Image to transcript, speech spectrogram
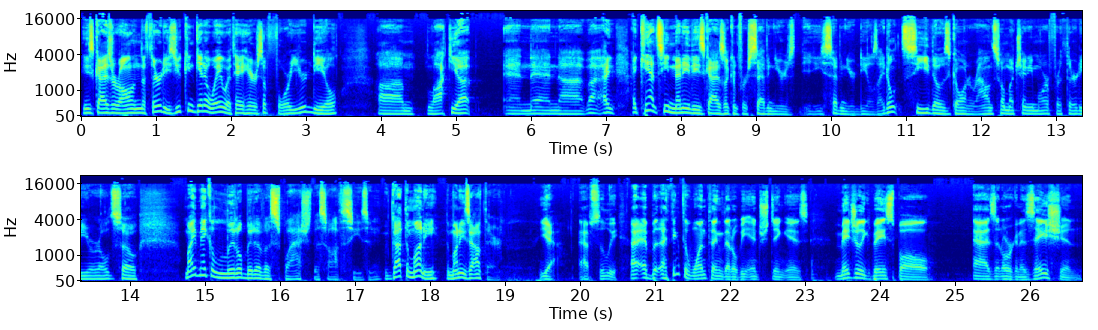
These guys are all in the 30s. You can get away with, hey, here's a four year deal, um, lock you up. And then uh, I I can't see many of these guys looking for seven years seven year deals. I don't see those going around so much anymore for thirty year olds. So might make a little bit of a splash this off season. We've got the money. The money's out there. Yeah, absolutely. I, but I think the one thing that'll be interesting is Major League Baseball as an organization.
